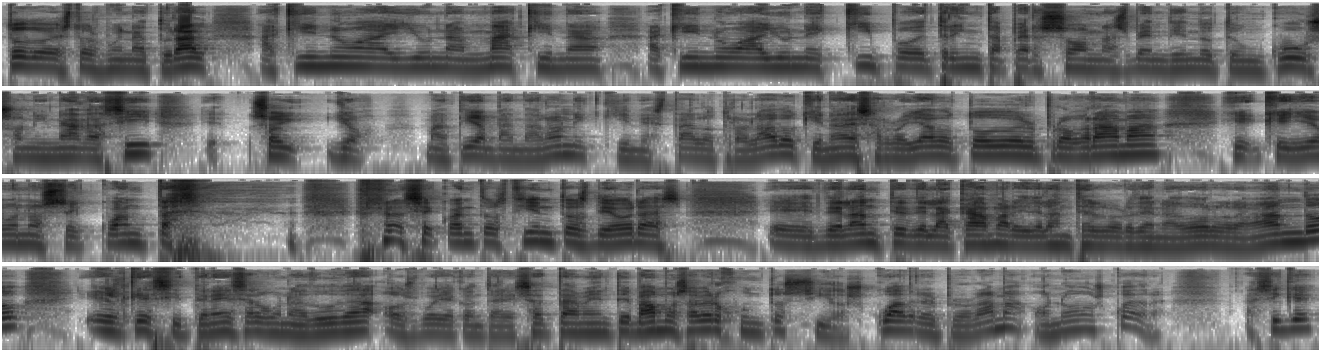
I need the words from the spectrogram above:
Todo esto es muy natural. Aquí no hay una máquina, aquí no hay un equipo de 30 personas vendiéndote un curso ni nada así. Soy yo. Matías Pantaloni, quien está al otro lado, quien ha desarrollado todo el programa, que llevo no sé cuántas no sé cuántos cientos de horas eh, delante de la cámara y delante del ordenador grabando, el que si tenéis alguna duda os voy a contar exactamente, vamos a ver juntos si os cuadra el programa o no os cuadra. Así que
